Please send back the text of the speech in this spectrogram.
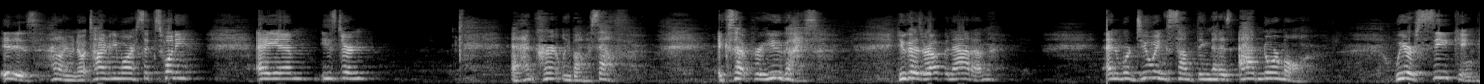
It is, I don't even know what time anymore, 6:20 a.m. Eastern. And I'm currently by myself. Except for you guys. You guys are up and at 'em and we're doing something that is abnormal. We are seeking.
